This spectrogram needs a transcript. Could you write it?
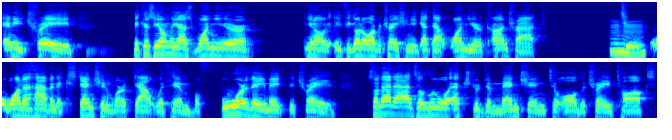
any trade because he only has 1 year, you know, if you go to arbitration, you get that 1 year contract. Mm-hmm. Teams going to want to have an extension worked out with him before before they make the trade. So that adds a little extra dimension to all the trade talks.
